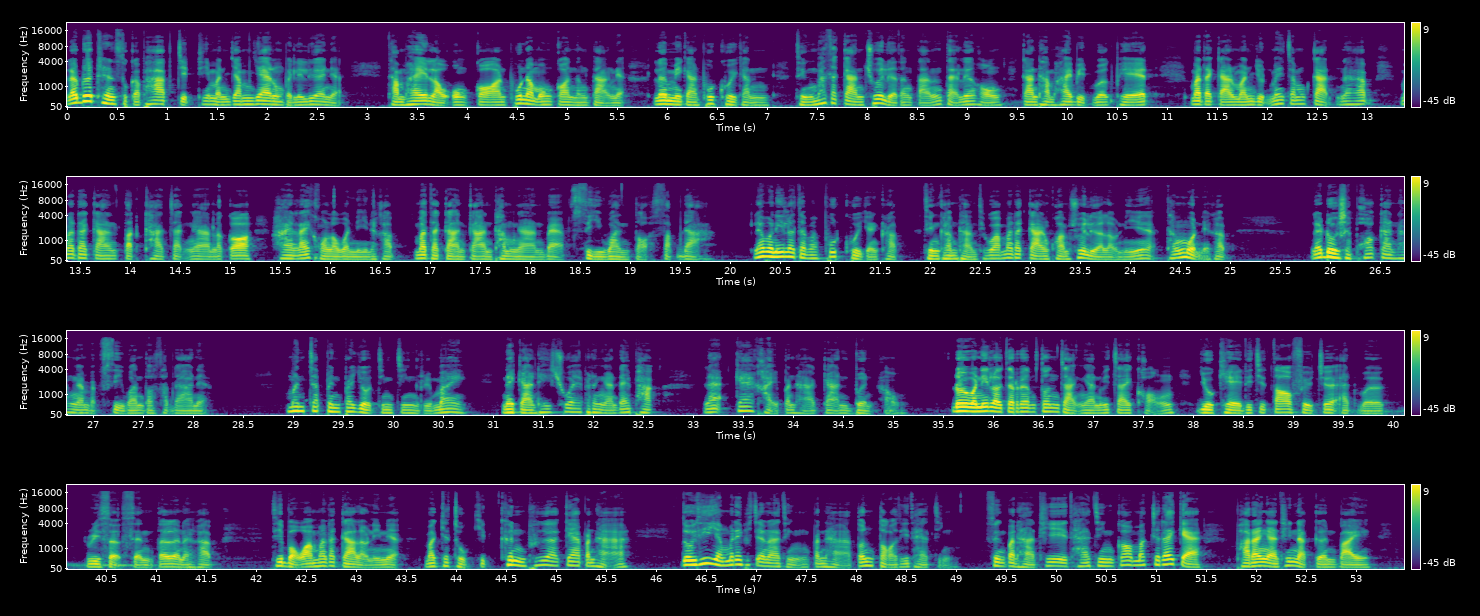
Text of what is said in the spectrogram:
แล้วด้วยเทรนด์สุขภาพจิตที่มันย่ำแย่ลงไปเรื่อยๆเนี่ย ทำให้เหล่าองค์กร ผู้นำองค์กรต่างๆเนี่ยเริ่มมีการพูดคุยกันถึงมาตรการช่วยเหลือต่างๆ ตั้งแต่เรื่องของการทำ Hybrid Workplace มาตรการวันหยุดไม่จำกัดนะครับ มาตรการตัดขาดจากงานแล้วก็ไฮไลท์ของเราวันนี้นะครับ มาตรการการทำงานแบบ 4 วันต่อสัปดาห์ แล้ววันนี้เราจะมาพูดคุยกันครับ ถึงคำถามที่ว่ามาตรการความช่วยเหลือเหล่านี้ทั้งหมดเนี่ยครับ และโดยเฉพาะการทำงานแบบ 4 วันต่อสัปดาห์เนี่ย มันจะเป็นประโยชน์จริง ๆ หรือไม่ในการที่ช่วยพนักงานได้พัก และแก้ไขปัญหาการเบิร์นเอา โดยวันนี้เราจะเริ่มต้นจากงานวิจัยของ UK Digital Future at Work Research Center นะครับ ที่บอกว่ามาตรการเหล่านี้เนี่ยมักจะถูกคิดขึ้นเพื่อแก้ปัญหา โดยที่ยังไม่ได้พิจารณาถึงปัญหาต้นต่อที่แท้จริง ซึ่งปัญหาที่แท้จริงก็มักจะได้แก่ภาระงานที่หนักเกินไป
